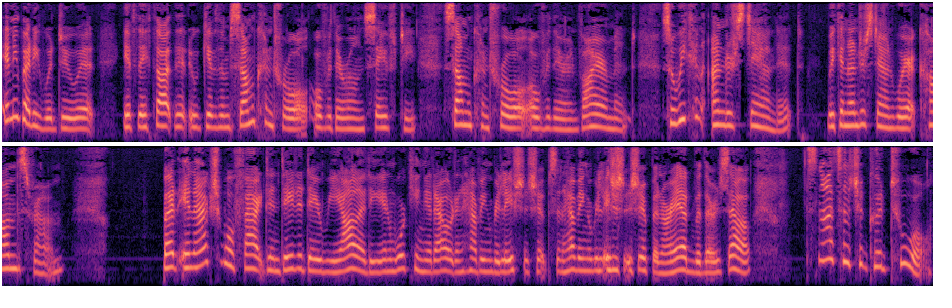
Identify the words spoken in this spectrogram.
Anybody would do it if they thought that it would give them some control over their own safety, some control over their environment. So we can understand it. We can understand where it comes from. But in actual fact, in day to day reality and working it out and having relationships and having a relationship in our head with ourselves, it's not such a good tool.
